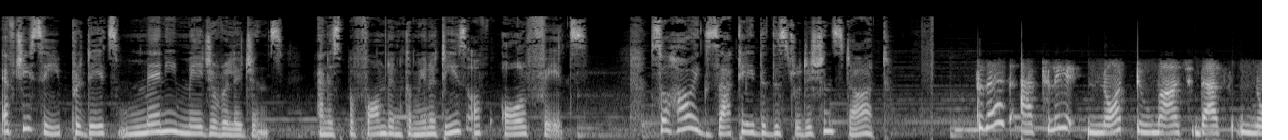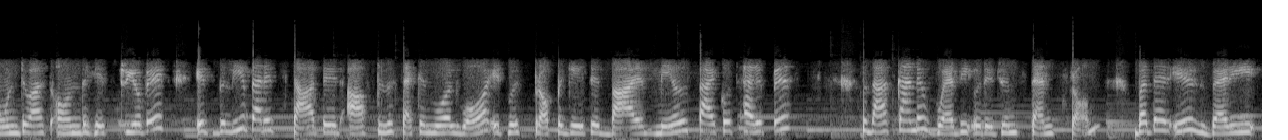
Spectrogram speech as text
FGC predates many major religions and is performed in communities of all faiths. So, how exactly did this tradition start? So there's actually not too much that's known to us on the history of it. It's believed that it started after the Second World War. It was propagated by male psychotherapists. So that's kind of where the origin stems from. But there is very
